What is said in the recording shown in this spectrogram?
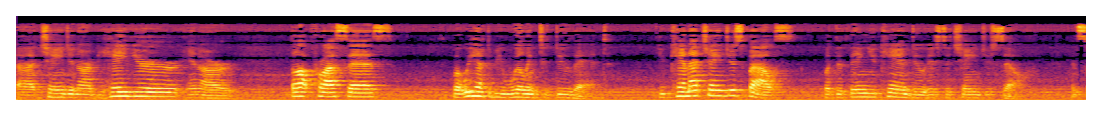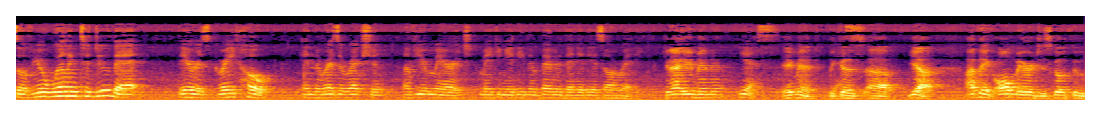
a change in our behavior, in our thought process, but we have to be willing to do that. You cannot change your spouse, but the thing you can do is to change yourself. And so, if you're willing to do that, there is great hope in the resurrection of your marriage, making it even better than it is already. Can I amen that? Yes. Amen. Because, uh, yeah, I think all marriages go through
